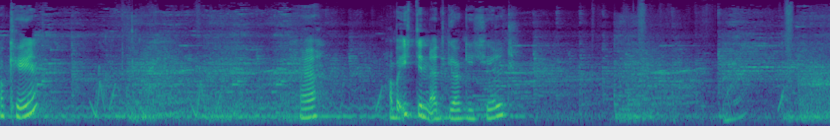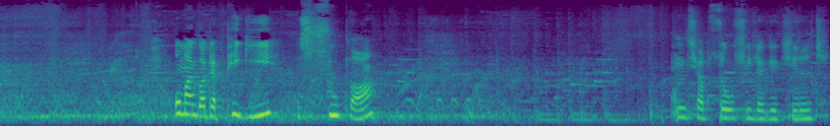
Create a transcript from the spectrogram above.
Okay. Hä? Habe ich den Edgar gekillt? Oh mein Gott, der Piggy ist super. Und ich habe so viele gekillt.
